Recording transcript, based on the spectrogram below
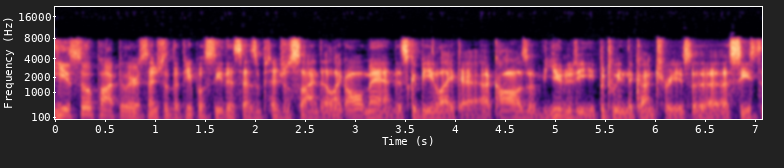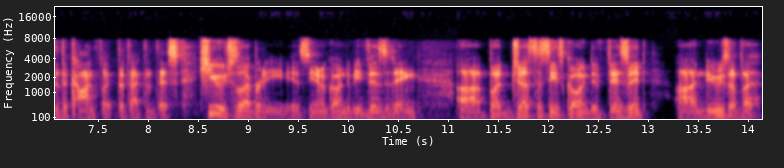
he is so popular essentially that people see this as a potential sign. They're like, oh man, this could be like a, a cause of unity between the countries, a, a, cease to the conflict. The fact that this huge celebrity is, you know, going to be visiting. Uh, but just as he's going to visit, uh, news of a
